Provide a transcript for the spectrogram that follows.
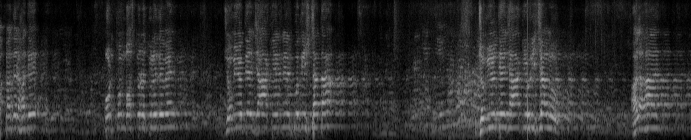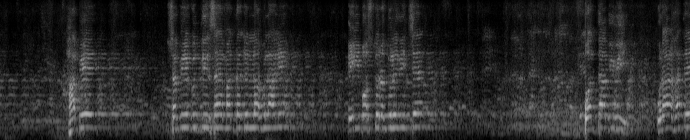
আপনাদের হাতে প্রথম বস্ত্র তুলে দেবেন। জমিয়তে জাকিরের প্রতিষ্ঠাতা জমিয়তে জাকির পরিচালক, আলহাজ হাফিজ শফিকুদ্দিন সাহেব মাদ্দাজুল্লাহ আলী, এই বস্ত্র তুলে দিচ্ছেন। পদ্মা বিবি ওনার হাতে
